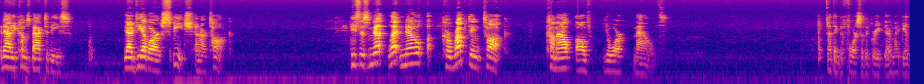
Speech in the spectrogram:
And now he comes back to these the idea of our speech and our talk. He says, Let no corrupting talk come out of your mouths. I think the force of the Greek there might be a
